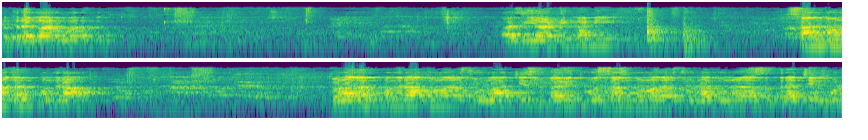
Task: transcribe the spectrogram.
पत्रकार वर्ग आज या ठिकाणी सन दोन हजार पंधरा दोन हजार पंधरा दोन हजार सोळाचे सुधारित व सन दोन हजार सोळा दोन हजार सतराचे मूळ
